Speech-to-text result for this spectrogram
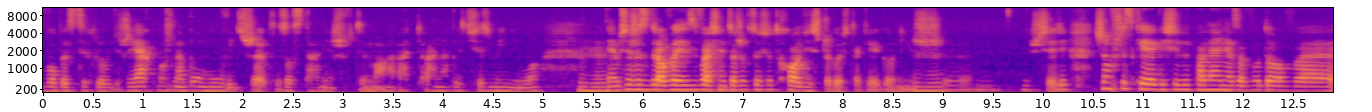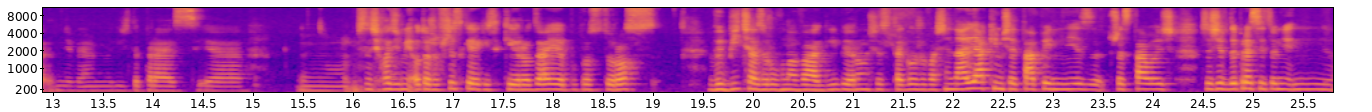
wobec tych ludzi, że jak można było mówić, że ty zostaniesz w tym, a, a, a nagle ci się zmieniło. Mhm. Ja myślę, że zdrowe jest właśnie to, że ktoś odchodzi z czegoś takiego niż, Mhm. Niż siedzi. Zresztą wszystkie jakieś wypalenia zawodowe, nie wiem, jakieś depresje. mm, W sensie chodzi mi o to, że wszystkie jakieś takie rodzaje po prostu roz, wybicia z równowagi biorą się z tego, że właśnie na jakimś etapie nie z, przestałeś, w sensie w depresji to, nie, nie,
